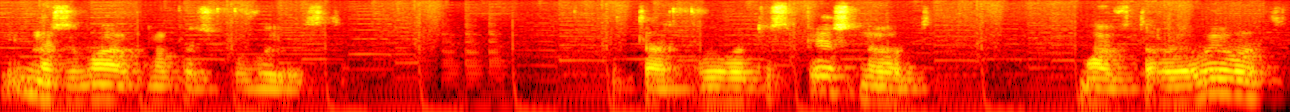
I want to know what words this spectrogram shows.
И нажимаю кнопочку вывести. Итак, вывод успешный. Вот мой второй вывод.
